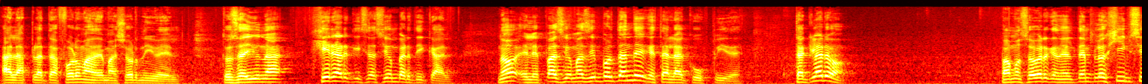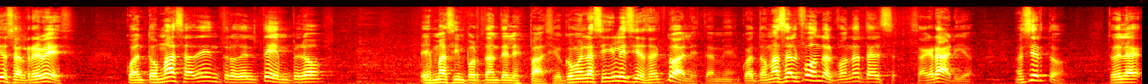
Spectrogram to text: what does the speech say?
a las plataformas de mayor nivel. Entonces hay una jerarquización vertical. ¿no? El espacio más importante que está en la cúspide. ¿Está claro? Vamos a ver que en el templo egipcio es al revés. Cuanto más adentro del templo, es más importante el espacio. Como en las iglesias actuales también. Cuanto más al fondo, al fondo está el sagrario. ¿No es cierto? Entonces la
